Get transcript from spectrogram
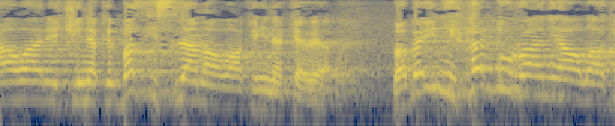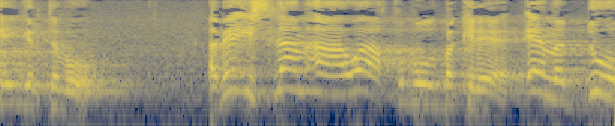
هاوارێکی نەکرد بەس ئیسلام ئاڵاکەی نەکەوێ بە بەینی هەردوو ڕانی ئاڵاکەی گرتبوو ئەبێ ئیسلام ئاوا قبوڵ بکرێ ئێمە دوو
